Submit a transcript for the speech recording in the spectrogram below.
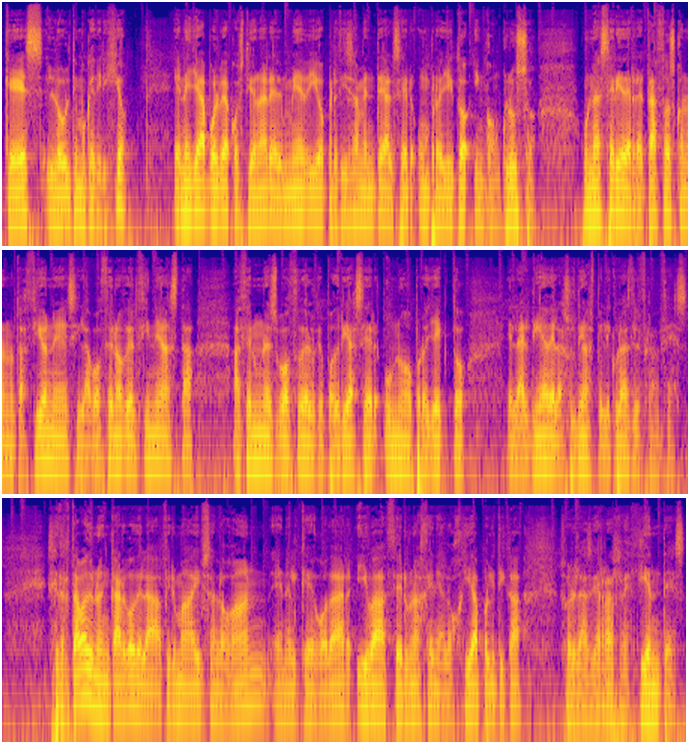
que es lo último que dirigió. En ella vuelve a cuestionar el medio precisamente al ser un proyecto inconcluso. Una serie de retazos con anotaciones y la voz en off del cineasta hacen un esbozo de lo que podría ser un nuevo proyecto en la línea de las últimas películas del francés. Se trataba de un encargo de la firma Yves Saint Laurent en el que Godard iba a hacer una genealogía política sobre las guerras recientes.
